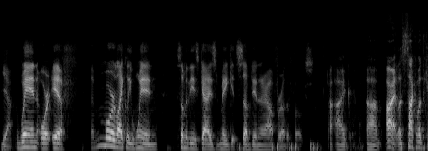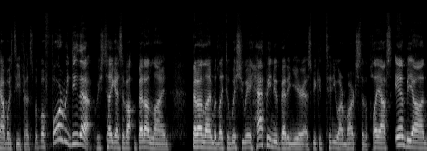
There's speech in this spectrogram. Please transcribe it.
yeah, when or if, more likely when some of these guys may get subbed in and out for other folks. I agree. Um, all right, let's talk about the Cowboys defense. But before we do that, we should tell you guys about Bet Online. Bet Online would like to wish you a happy new betting year as we continue our march to the playoffs and beyond.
